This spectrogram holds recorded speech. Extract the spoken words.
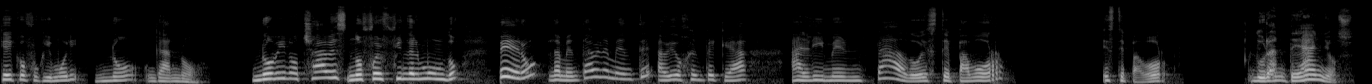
Keiko Fujimori no ganó. No vino Chávez, no fue el fin del mundo, pero lamentablemente ha habido gente que ha alimentado este pavor, este pavor, durante años,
